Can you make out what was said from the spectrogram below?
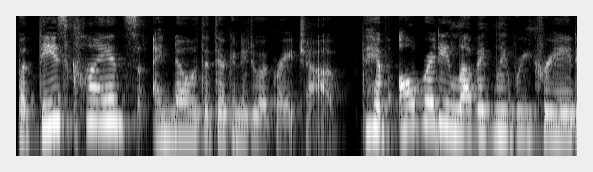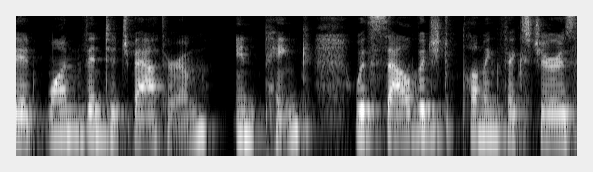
But these clients, I know that they're going to do a great job. They have already lovingly recreated one vintage bathroom in pink with salvaged plumbing fixtures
